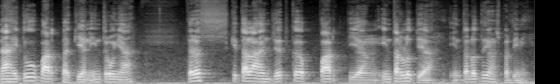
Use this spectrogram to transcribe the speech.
Nah itu part bagian intronya Terus kita lanjut ke part yang interlude ya. Interlude itu yang seperti ini.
